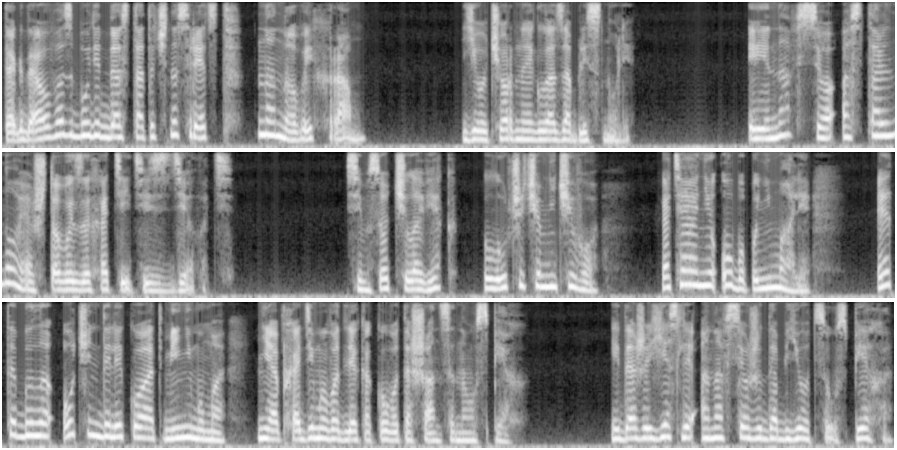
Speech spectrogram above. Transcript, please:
Тогда у вас будет достаточно средств на новый храм». Его черные глаза блеснули. «И на все остальное, что вы захотите сделать». Семьсот человек лучше, чем ничего, хотя они оба понимали, это было очень далеко от минимума, необходимого для какого-то шанса на успех. И даже если она все же добьется успеха,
